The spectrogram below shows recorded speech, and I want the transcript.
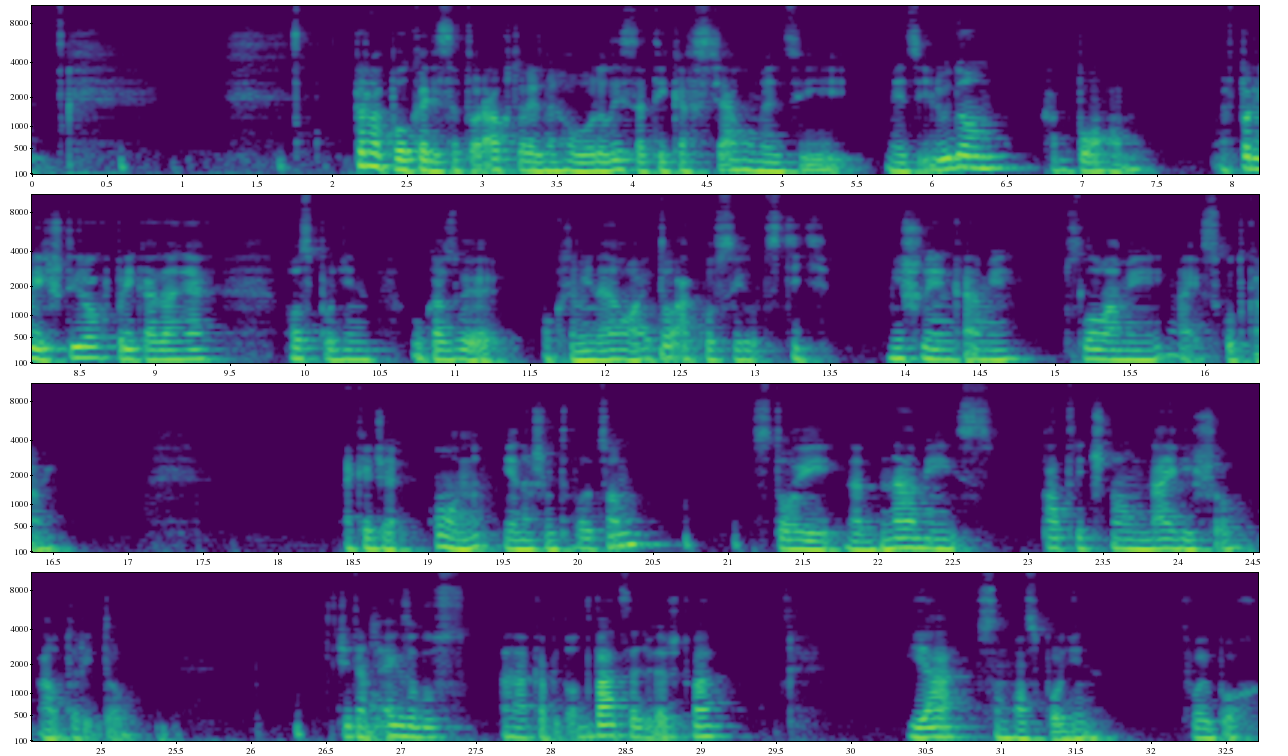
Prvá polka desatora, o ktorej sme hovorili, sa týka vzťahu medzi, medzi ľudom a Bohom. V prvých štyroch prikázaniach hospodin ukazuje okrem iného aj to, ako si ho ctiť myšlienkami, slovami aj skutkami. A keďže On je našim tvorcom, stojí nad nami s patričnou najvyššou autoritou. Čítam Exodus a kapitol 20, verš 2. Ja som hospodin, tvoj Boh,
